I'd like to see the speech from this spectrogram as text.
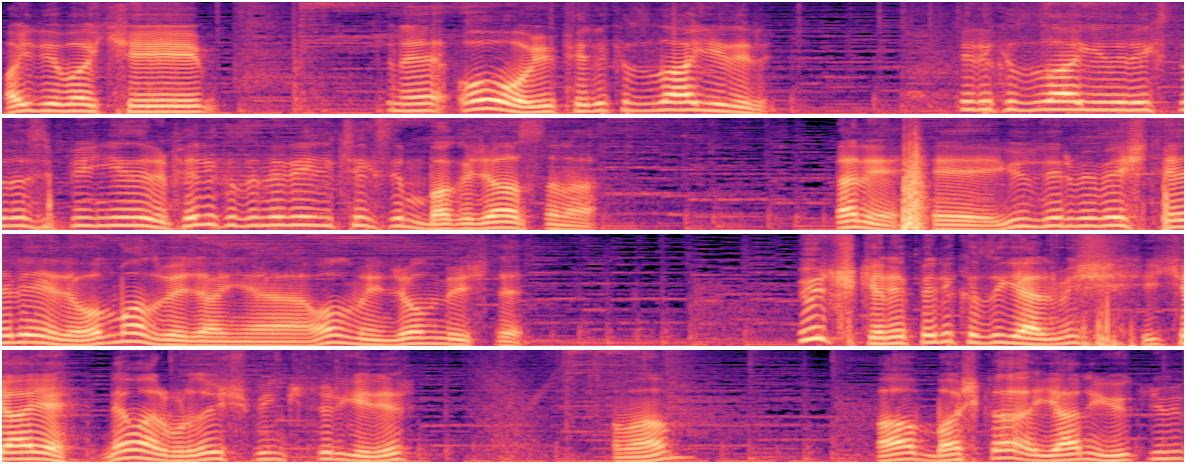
Haydi bakayım. Ne? Oo bir peri kızı daha gelir. Peri kızı daha gelir, ekstra spin gelir. Peri kızı nereye gideceksin? Bakacağız sana. Yani e, 125 TL'ye de olmaz be can ya. Olmayınca olmuyor işte. 3 kere peri kızı gelmiş. Hikaye. Ne var burada? 3000 küsür gelir. Tamam. Abi başka yani yüklü bir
